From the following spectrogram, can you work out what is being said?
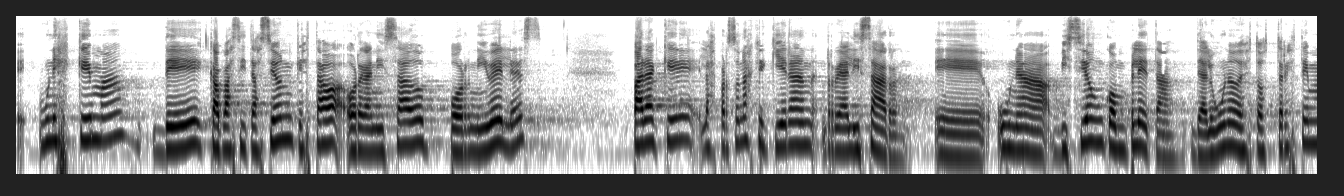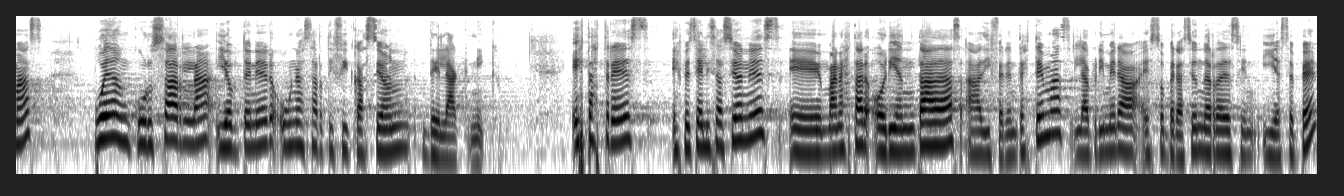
eh, un esquema de capacitación que está organizado por niveles para que las personas que quieran realizar eh, una visión completa de alguno de estos tres temas puedan cursarla y obtener una certificación del ACNIC. Estas tres especializaciones eh, van a estar orientadas a diferentes temas. La primera es operación de redes ISP,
